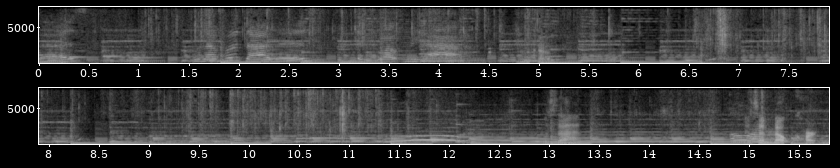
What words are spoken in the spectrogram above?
says, whatever that is, it's what we have. Okay. Ooh. What's that? Oh, It's a I- milk carton.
